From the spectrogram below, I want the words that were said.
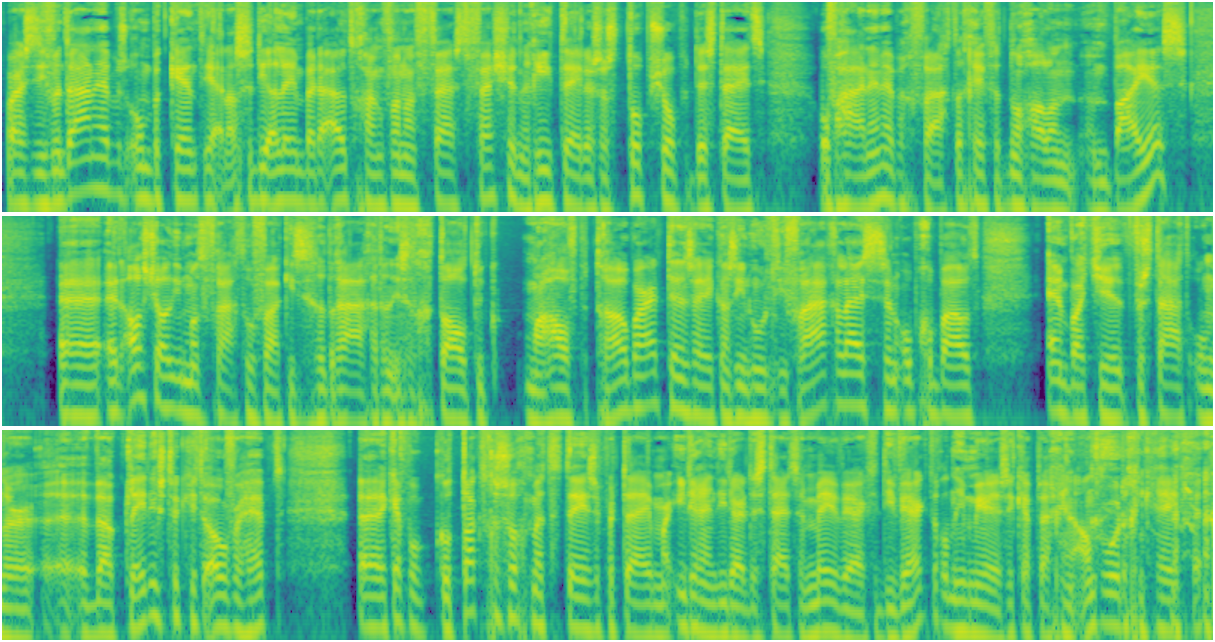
Waar ze die vandaan hebben is onbekend. Ja, en als ze die alleen bij de uitgang van een fast fashion retailer... zoals Topshop destijds of H&M hebben gevraagd... dan geeft het nogal een, een bias. Eh, en als je al iemand vraagt hoe vaak iets is gedragen... dan is het getal natuurlijk maar half betrouwbaar. Tenzij je kan zien hoe die vragenlijsten zijn opgebouwd... en wat je verstaat onder eh, welk kledingstuk je het over hebt. Eh, ik heb ook contact gezocht met deze partij... maar iedereen die daar destijds aan meewerkte, die werkt er al niet meer. Dus ik heb daar geen antwoorden gekregen.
